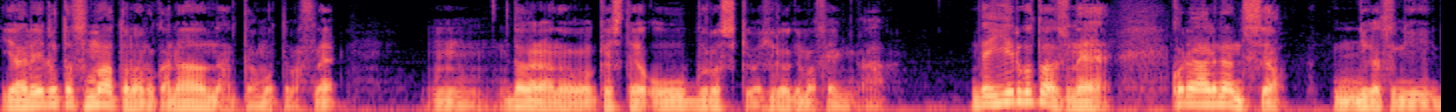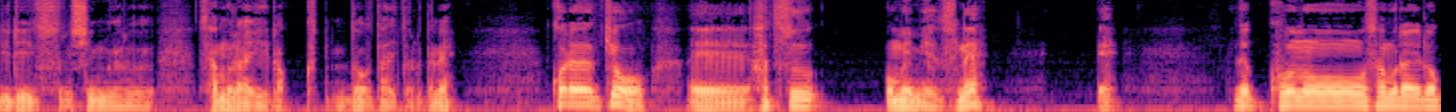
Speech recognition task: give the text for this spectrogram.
やれるとスマートなのかななんて思ってますね。うん、だからあの決して大風呂敷は広げませんが。で言えることはですねこれはあれなんですよ。2月にリリースするシングル「サムライロック」同タイトルでね。これ今日、えー初お目見えですね。え。でこの「サムライロッ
